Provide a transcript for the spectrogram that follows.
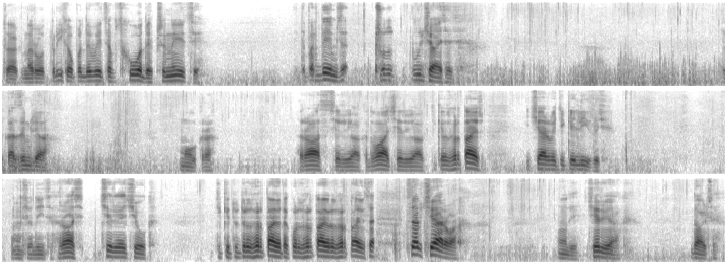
Так, народ, приїхав подивитися в сходи, пшениці. І тепер дивимося, що тут виходить. Яка земля мокра. Раз черв'як, два черв'як. Тільки розгортаєш і черви тільки лізуть. Дивіться, раз черв'ячок. Тільки тут розгортаю, так розгортаю, розгортаю, все, все в червах. Оди, черв'як. Далі.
